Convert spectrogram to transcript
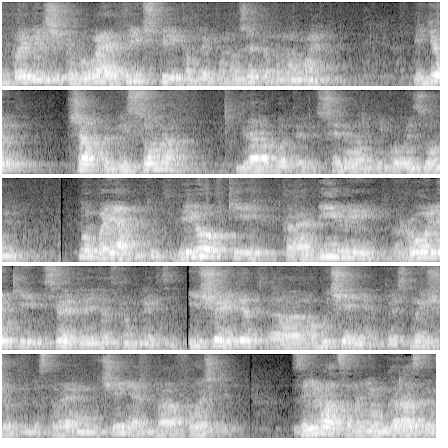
у правильщика бывает 3-4 комплекта манжет, это нормально. Идет шапка Бессона для работы с шейно-воротниковой зоной. Ну, понятно, тут веревки, карабины, ролики, все это идет в комплекте. И еще идет э, обучение, то есть мы еще предоставляем обучение на флешке. Заниматься на нем гораздо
